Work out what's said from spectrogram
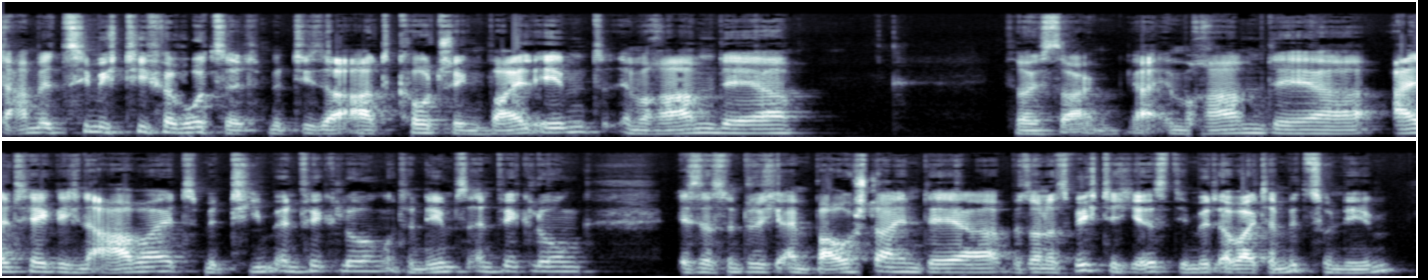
damit ziemlich tief verwurzelt mit dieser Art Coaching, weil eben im Rahmen der, wie soll ich sagen, ja, im Rahmen der alltäglichen Arbeit mit Teamentwicklung, Unternehmensentwicklung ist das natürlich ein Baustein, der besonders wichtig ist, die Mitarbeiter mitzunehmen.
